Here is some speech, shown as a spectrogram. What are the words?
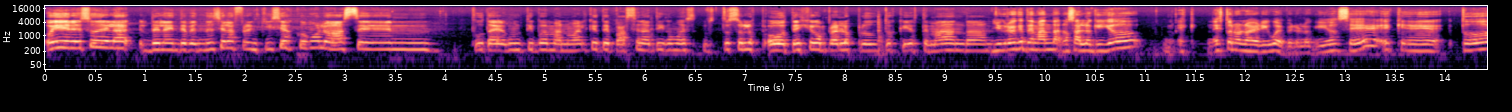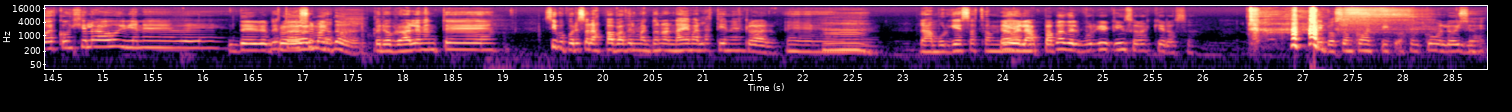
Oye, en eso de la, de la independencia de las franquicias, ¿cómo lo hacen? Puta, ¿hay algún tipo de manual que te pasen a ti? como es, estos son los, o tenés que comprar los productos que ellos te mandan. Yo creo que te mandan, o sea, lo que yo, es que esto no lo averigüé, pero lo que yo sé es que todo es congelado y viene de... Del de proveedor. McDonald's. Pero probablemente, sí, pues por eso las papas del McDonald's nadie más las tiene. Claro. Eh, Mm. Las hamburguesas también. Claro, que las papas del Burger King son asquerosas. Sí, pues son como el pico. Son como el hoyo. Sí.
